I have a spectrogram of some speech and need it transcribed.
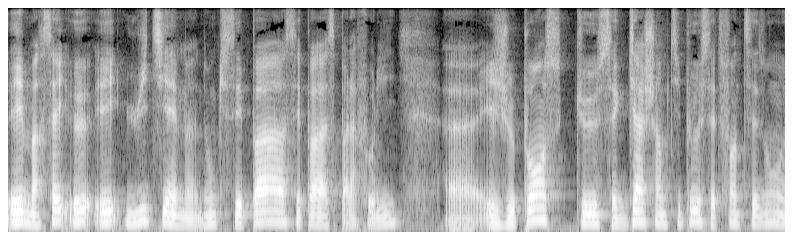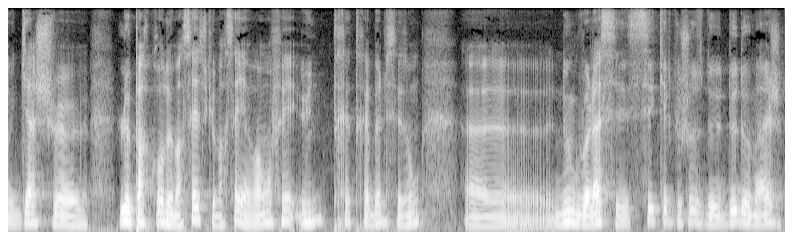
Et Marseille, eux, est huitième. Donc c'est pas, c'est pas, pas la folie. Euh, et je pense que ça gâche un petit peu cette fin de saison, euh, gâche euh, le parcours de Marseille, parce que Marseille a vraiment fait une très très belle saison. donc voilà, c'est quelque chose de, dommage.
